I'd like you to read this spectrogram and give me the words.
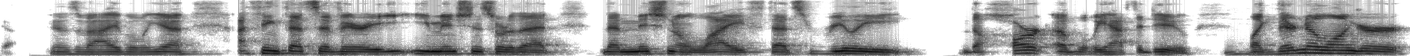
Yeah. That's valuable. Yeah. I think that's a very, you mentioned sort of that, that missional life. That's really the heart of what we have to do. Like they're no longer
